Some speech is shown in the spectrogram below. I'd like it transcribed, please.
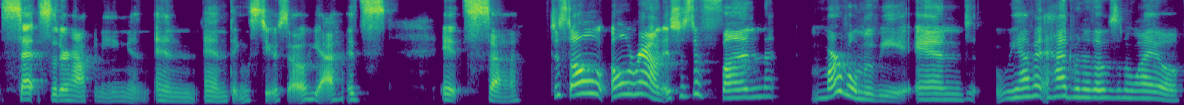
sets that are happening and and and things too. So yeah it's it's uh just all all around. It's just a fun marvel movie and we haven't had one of those in a while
